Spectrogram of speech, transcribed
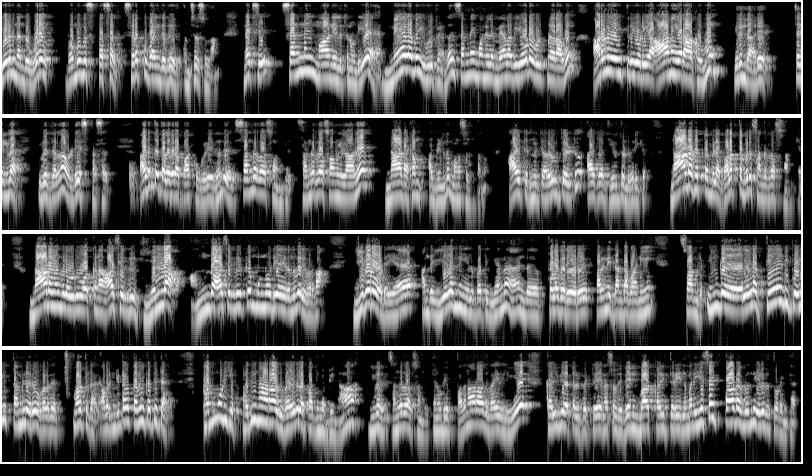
எழுதின அந்த உரை ரொம்பவே ஸ்பெஷல் சிறப்பு வாய்ந்தது அப்படின்னு சொல்லி சொல்லலாம் நெக்ஸ்ட் சென்னை மாநிலத்தினுடைய மேலவை உறுப்பினர் அதாவது சென்னை மாநில மேலவையோட உறுப்பினராகவும் அறநிலைத்துறையுடைய ஆணையராகவும் இருந்தாரு. சரிங்களா? இவர் இதெல்லாம் அவருடைய ஸ்பெஷல் அடுத்த தலைவரா பார்க்கக்கூடியது வந்து சங்கரதாஸ் சுவாமிகள். சங்கரதாஸ் சுவாமிகளாலே நாடகம் அப்படின்றது மனசுல இருக்கணும் ஆயிரத்தி எட்நூத்தி அறுபத்தி ஏழு டு ஆயிரத்தி தொள்ளாயிரத்தி இருபத்தி ரெண்டு வரைக்கும். நாடகத்தமிழை வளர்த்தவர் சங்கரதாஸ் சுவாமிகள் நாடகங்களை உருவாக்கின ஆசிரியர்களுக்கு எல்லாம் அந்த ஆசிரியர்களுக்கு முன்னோடியா இருந்தவர் இவர்தான். இவருடைய அந்த இளமையில் பாத்தீங்கன்னா இந்த புலவரேறு பழனி தண்டபாணி சுவாமிகள் இங்க எல்லாம் தேடி போய் தமிழர் வளர்த்து வளர்த்துட்டார். அவர்கிட்ட தமிழ் கத்துட்டார் தம்முடைய பதினாறாவது வயதுல பாத்தீங்க அப்படின்னா இவர் சங்கரதாஸ் சுவாமி தன்னுடைய பதினாறாவது வயதிலேயே கல்வியாற்றல் பெற்று என்ன சொல்றது வெண்பா கலித்துறை இந்த மாதிரி இசை பாடல் வந்து எழுத தொடங்கிட்டார்.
